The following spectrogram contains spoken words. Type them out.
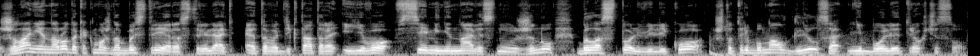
Желание народа как можно быстрее расстрелять этого диктатора и его всеми ненавистную жену было столь велико, что трибунал длился не более трех часов.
